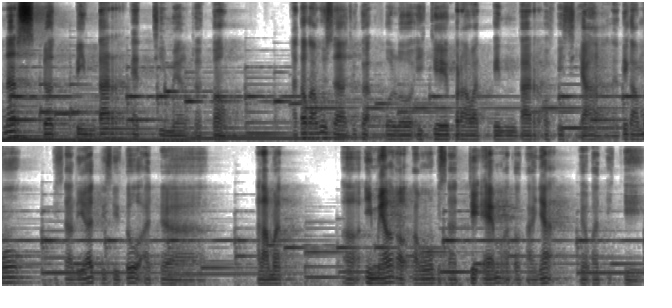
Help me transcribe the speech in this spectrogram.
nurse.pintar@gmail.com atau kamu bisa juga follow IG perawat pintar official. Nanti kamu bisa lihat di situ ada alamat uh, email kalau kamu bisa DM atau tanya lewat IG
